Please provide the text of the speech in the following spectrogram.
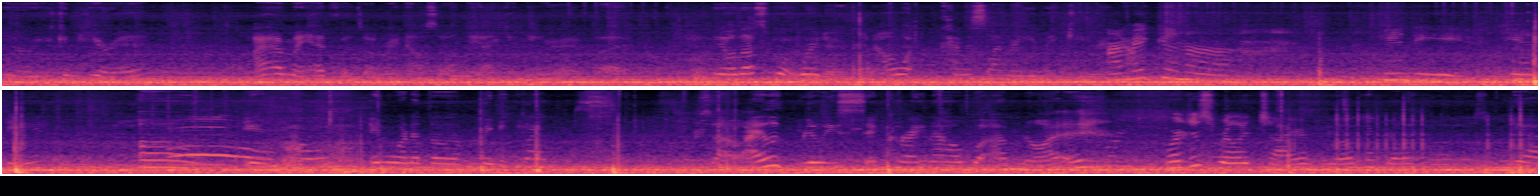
you know you can hear it. I have my headphones on right now, so only I can hear it. But you know that's what we're doing now. What kind of slime are you making right I'm now? making a candy candy. Oh, in in one of the mini games. So I look really sick right now, but I'm not. We're just really tired. We woke up really close. Yeah.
